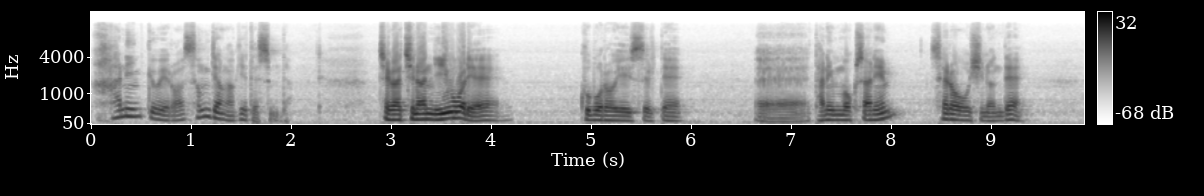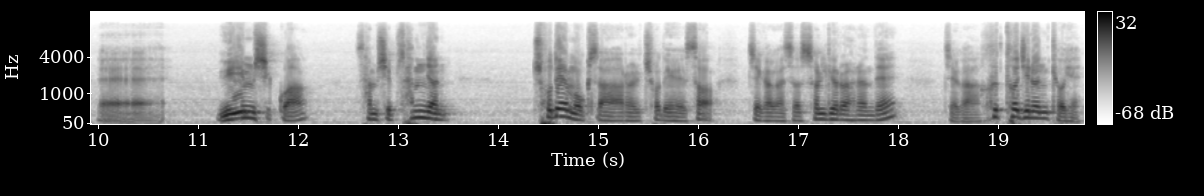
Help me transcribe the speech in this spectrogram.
한인교회로 성장하게 됐습니다. 제가 지난 2월에 구보로에 있을 때 에, 담임 목사님 새로 오시는데 에, 위임식과 33년 초대 목사를 초대해서 제가 가서 설교를 하는데 제가 흩어지는 교회,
